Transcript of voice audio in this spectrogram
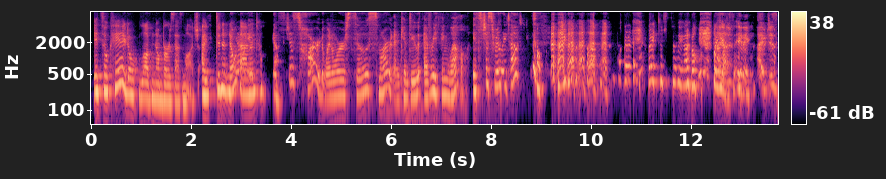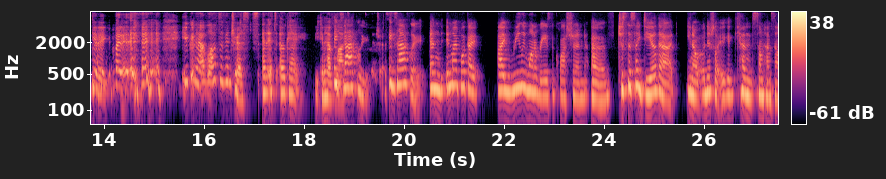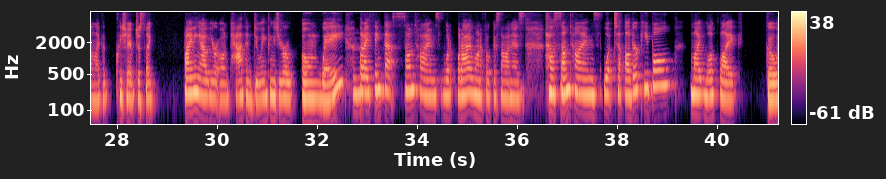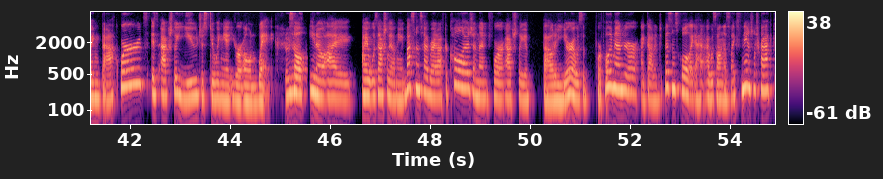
it's okay I don't love numbers as much. I didn't know that it, until it's just hard when we're so smart and can do everything well. It's just really tough. Oh. I just I don't but I'm yes, just kidding. It, I'm just kidding. But it, you can have lots of interests and it's okay. You can have lots exactly exactly. And in my book, I I really want to raise the question of just this idea that you know initially it can sometimes sound like a cliche of just like finding out your own path and doing things your own way mm-hmm. but i think that sometimes what what i want to focus on is how sometimes what to other people might look like going backwards is actually you just doing it your own way mm-hmm. so you know i i was actually on the investment side right after college and then for actually about a year i was a portfolio manager i got into business school like I, I was on this like financial track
